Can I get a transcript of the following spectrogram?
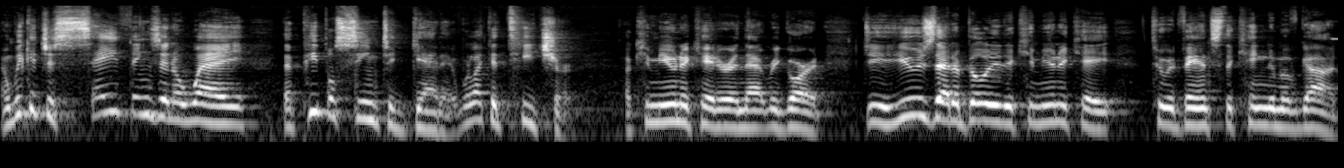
And we could just say things in a way that people seem to get it. We're like a teacher a communicator in that regard? Do you use that ability to communicate to advance the kingdom of God?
